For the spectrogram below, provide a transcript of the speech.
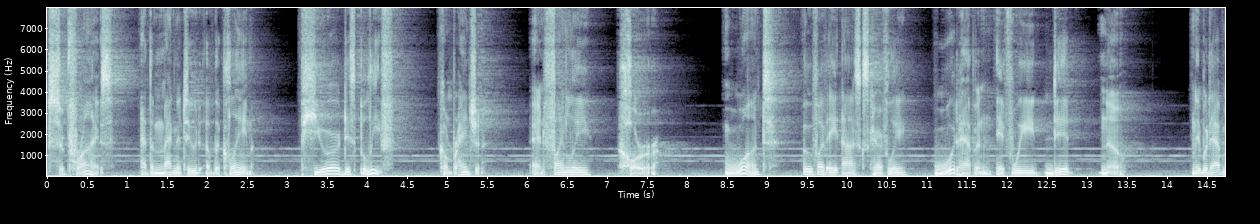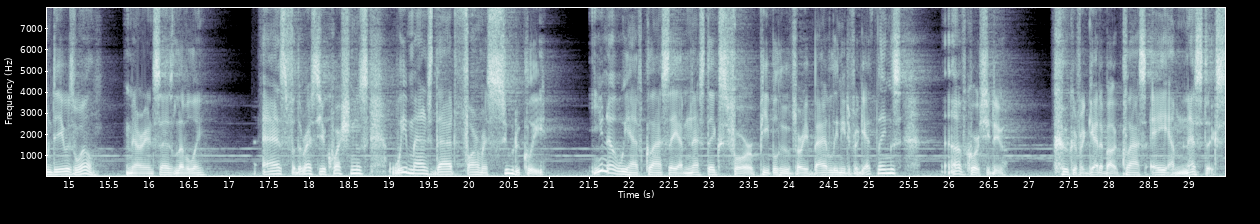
surprise at the magnitude of the claim, pure disbelief, comprehension, and finally, horror. What, 058 asks carefully, would happen if we did know? It would happen to you as well, Marion says levelly. As for the rest of your questions, we manage that pharmaceutically. You know we have Class A amnestics for people who very badly need to forget things? Of course you do. Who could forget about Class A amnestics?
